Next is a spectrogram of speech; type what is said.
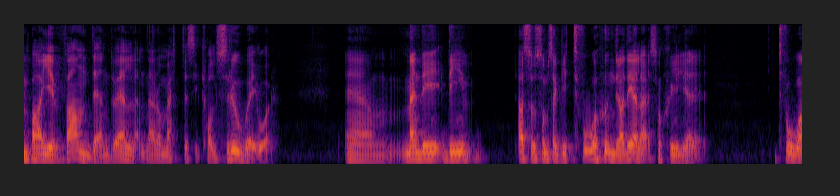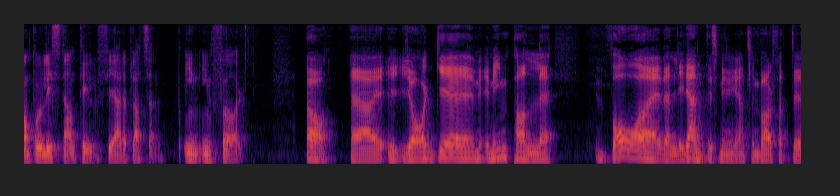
Mbaye vann den duellen när de möttes i Karlsruhe i år. Um, men det, det är, alltså som sagt, det är 200 delar som skiljer tvåan på listan till fjärde platsen in, inför. Ja, eh, jag, eh, min pall var eh, väl identisk med egentligen bara för att eh,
